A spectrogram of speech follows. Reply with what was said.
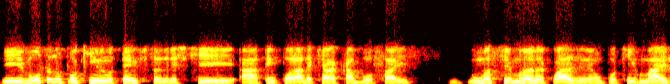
E voltando um pouquinho no tempo, Sandra, acho que a temporada que acabou faz uma semana quase, né, um pouquinho mais,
